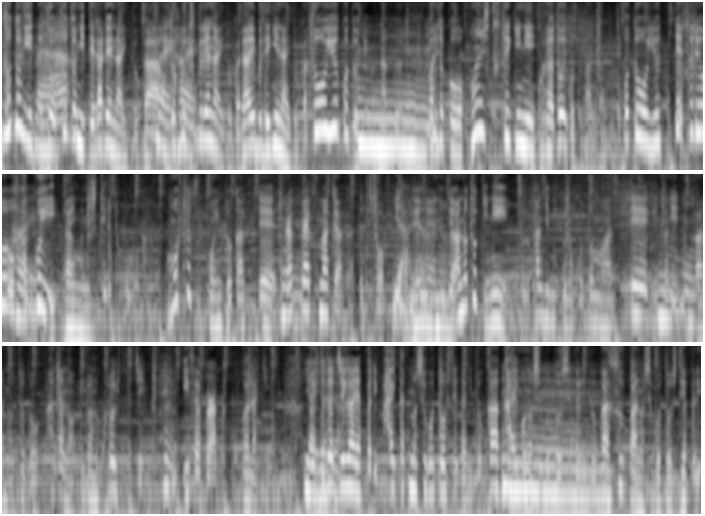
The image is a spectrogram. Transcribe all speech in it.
外に、そう外に出られないとか、はいはい。曲作れないとかライブできないとかそういうことではなく割とこう本質的にこれはどういうことなんだってことを言ってそれをかっこいいライムにしてるところ。がもう一つポイントがあって、うん。Black Lives Matter があったでしょ？いやいであの時にそのパンデミックのこともあってやっぱり、うんうん。あのちょっと肌の色の黒い人たち、うん。イーサー・ブラックかラティノの人たちがやっぱり配達の仕事をしてたりとか介護の仕事をしてたりとうんかスーパーの仕事をしてやっぱり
